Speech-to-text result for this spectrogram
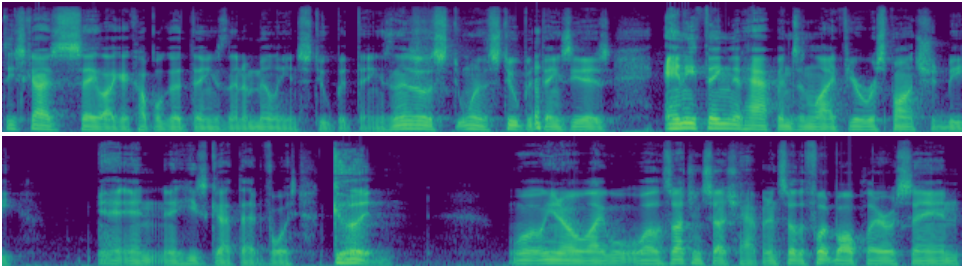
these guys say like a couple good things, then a million stupid things. And this is one of the stupid things he is. Anything that happens in life, your response should be, and, he's got that voice, good. Well, you know, like, well, such and such happened. And so the football player was saying,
